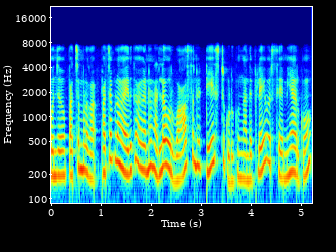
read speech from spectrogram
கொஞ்சம் பச்சை மிளகா. பச்சை மிளகா எதுக்காகனா நல்ல ஒரு வாசனை டேஸ்ட் கொடுக்குங்க. அந்த ஃப்ளேவர் செம்மையாக இருக்கும்.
